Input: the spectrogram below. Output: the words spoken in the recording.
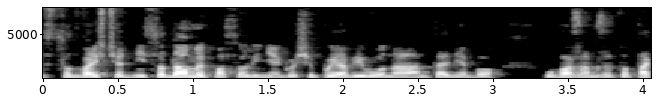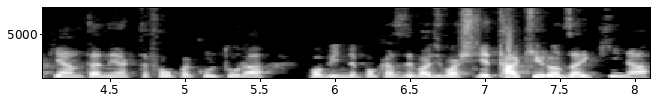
120 y, y, dni Sodomy Pasoliniego się pojawiło na antenie, bo uważam, że to takie anteny jak TVP Kultura powinny pokazywać właśnie taki rodzaj kina.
